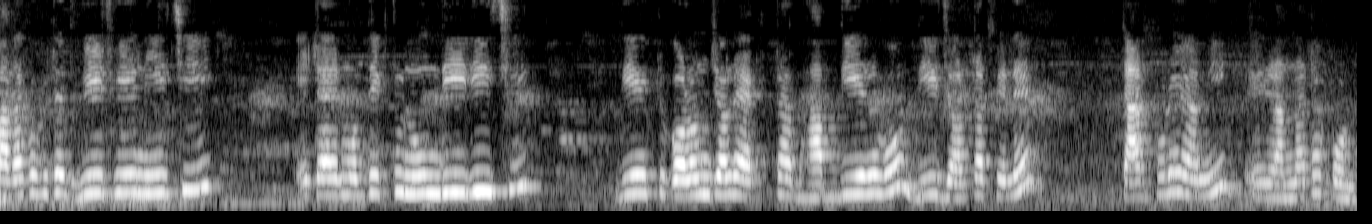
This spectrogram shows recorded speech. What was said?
বাঁধাকপিটা ধুয়ে ধুয়ে নিয়েছি। এটা এর মধ্যে একটু নুন দিয়ে দিয়েছি। দিয়ে একটু গরম জলে একটা ভাপ দিয়ে নেব, দিয়ে জলটা ফেলে তারপরে আমি এই রান্নাটা করব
